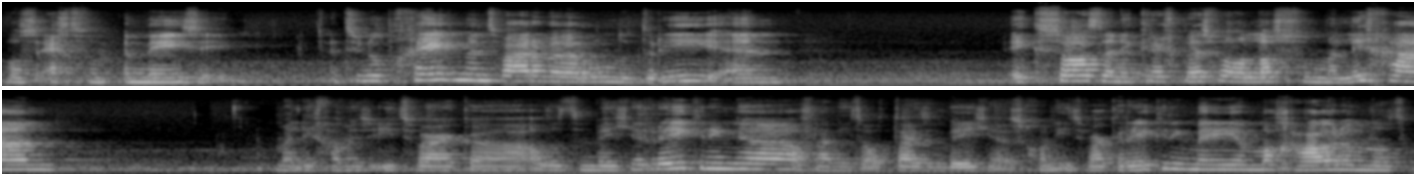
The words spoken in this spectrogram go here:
was echt amazing. En toen op een gegeven moment waren we ronde drie en ik zat en ik kreeg best wel last van mijn lichaam. Mijn lichaam is iets waar ik uh, altijd een beetje rekening, uh, of nou niet altijd een beetje, het is gewoon iets waar ik rekening mee mag houden. Omdat ik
